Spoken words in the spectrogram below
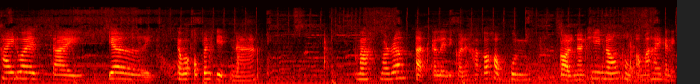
ให้ด้วยใจเย้ยแต่ว่า open it นะ มามาเริ่มตัดกันเลยดีกว่านะคะ ก็ขอบคุณก่อนนะที่น้องผมเอามาให้กันอีก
